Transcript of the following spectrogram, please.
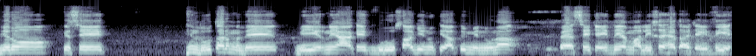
ਜਦੋਂ ਕਿਸੇ ਹਿੰਦੂ ਧਰਮ ਦੇ ਵੀਰ ਨੇ ਆ ਕੇ ਗੁਰੂ ਸਾਹਿਬ ਜੀ ਨੂੰ ਕਿਹਾ ਵੀ ਮੈਨੂੰ ਨਾ ਪੈਸੇ ਚਾਹੀਦੇ ਆ ਮਾਲੀ ਸਹਾਇਤਾ ਚਾਹੀਦੀ ਹੈ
